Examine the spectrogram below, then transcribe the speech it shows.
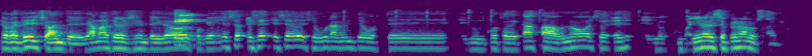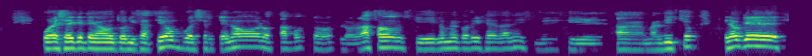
lo que te he dicho antes, llama a 062, porque eso, ese, seguramente o esté en un coto de caza o no, eso es, los compañeros del SEPRONA lo saben. Puede ser que tengan autorización, puede ser que no, los tapos, los, lazos, si no me corrige Dani, si, me, si, está mal dicho, creo que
